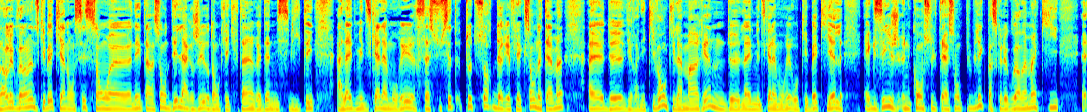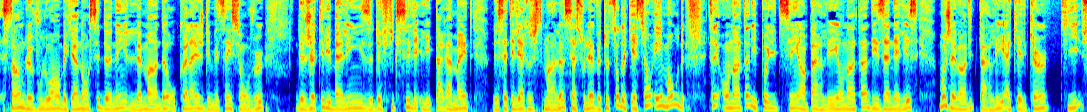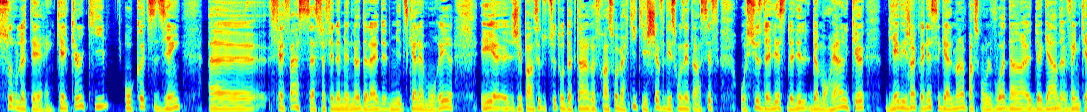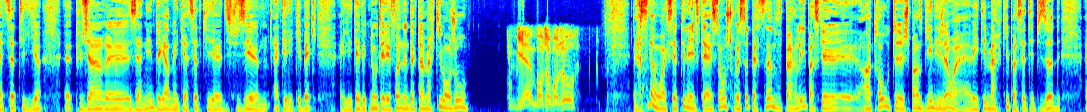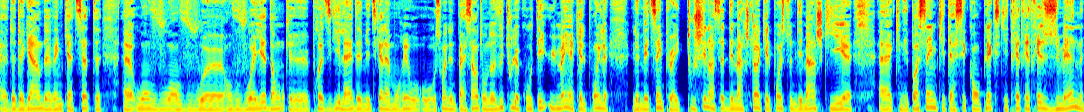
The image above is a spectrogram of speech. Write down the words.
Alors, le gouvernement du Québec qui a annoncé son euh, intention d'élargir donc les critères d'admissibilité à l'aide médicale à mourir, ça suscite toutes sortes de réflexions, notamment euh, de Véronique Yvon, qui est la marraine de l'aide médicale à mourir au Québec, qui, elle, exige une consultation publique parce que le gouvernement qui euh, semble vouloir, ben, qui a annoncé donner le mandat au Collège des médecins, si on veut, de jeter les balises, de fixer les, les paramètres de cet élargissement-là, ça soulève toutes sortes de questions. Et Maude, on entend les politiciens en parler, on entend des analystes moi, j'avais envie de parler à quelqu'un qui est sur le terrain, quelqu'un qui au quotidien euh, fait face à ce phénomène-là de l'aide médicale à mourir. Et euh, j'ai pensé tout de suite au docteur François Marquis, qui est chef des soins intensifs au CIUS de l'Est de l'île de Montréal, que bien des gens connaissent également parce qu'on le voit dans euh, De Garde 24-7 il y a plusieurs années. De Garde 24-7 qui est diffusé à Télé-Québec. Il est avec nous au téléphone. Docteur Marquis, bonjour. Bien, bonjour, bonjour. Merci d'avoir accepté l'invitation. Je trouvais ça pertinent de vous parler parce que, euh, entre autres, je pense bien des gens avaient été marqués par cet épisode euh, de De Garde 24-7 euh, où on vous, on vous, on vous voyait donc prodiguer l'aide médicale à mourir aux, soins d'une patiente. On a vu tout le côté humain, à quel point le, médecin peut être touché dans cette démarche-là, à quel point c'est une démarche qui est qui n'est pas simple, qui est assez complexe, qui est très, très, très humaine.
